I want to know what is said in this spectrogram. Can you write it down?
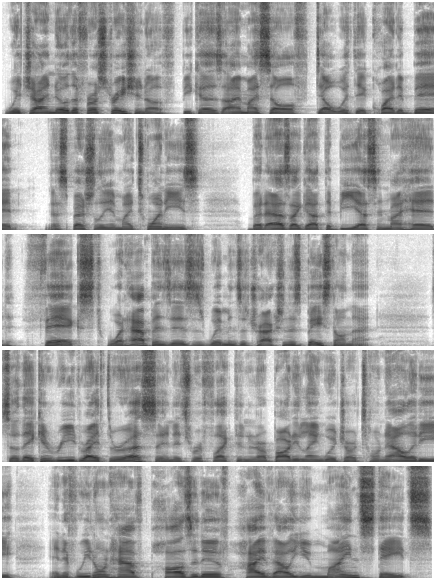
which I know the frustration of because I myself dealt with it quite a bit, especially in my 20s. But as I got the BS in my head fixed, what happens is is women's attraction is based on that. So they can read right through us and it's reflected in our body language, our tonality. And if we don't have positive, high value mind states,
